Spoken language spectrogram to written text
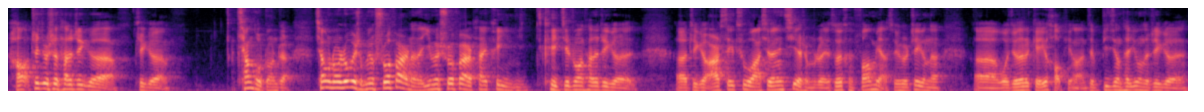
好，这就是它的这个这个枪口装置。枪口装置为什么用说范儿呢？因为说范儿它可以你可以接装它的这个呃这个 R C two 啊消音器啊什么之类，所以很方便。所以说这个呢，呃，我觉得给一个好评啊。就毕竟它用的这个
